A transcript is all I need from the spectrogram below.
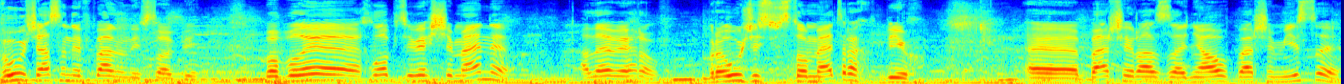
був часом не впевнений в собі. Бо були хлопці вище мене, але виграв. Брав участь в 100 метрах біг. Е, перший раз зайняв перше місце,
